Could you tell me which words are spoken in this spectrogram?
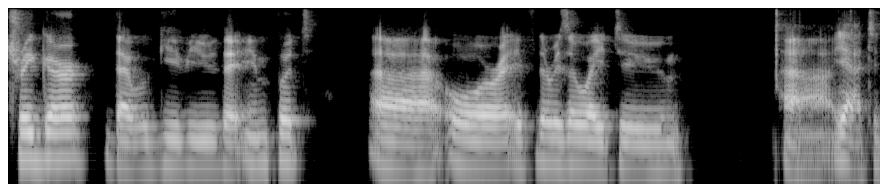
trigger that will give you the input, uh, or if there is a way to, uh, yeah, to,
